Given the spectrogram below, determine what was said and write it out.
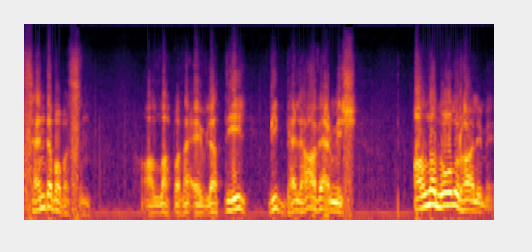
Sen de babasın. Allah bana evlat değil, bir bela vermiş. Anla ne olur halimi.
